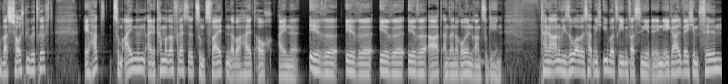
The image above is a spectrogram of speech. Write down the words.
was Schauspiel betrifft. Er hat zum einen eine Kamerafresse, zum zweiten aber halt auch eine irre, irre, irre, irre Art, an seine Rollen ranzugehen. Keine Ahnung wieso, aber es hat mich übertrieben fasziniert. In, in egal welchem Film,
